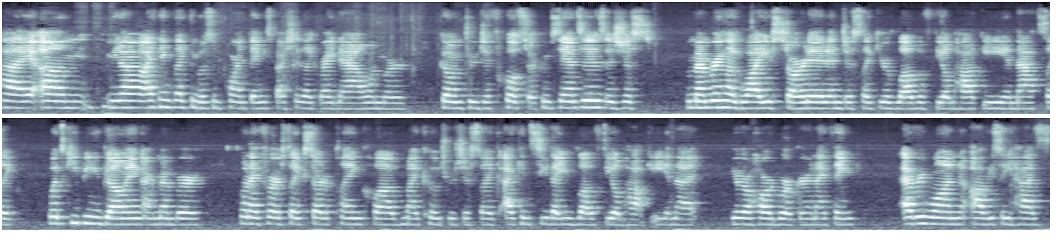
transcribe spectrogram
Hi. Um, you know, I think like the most important thing, especially like right now when we're going through difficult circumstances, is just remembering like why you started and just like your love of field hockey, and that's like what's keeping you going. I remember when I first like started playing club, my coach was just like, I can see that you love field hockey and that you're a hard worker, and I think everyone obviously has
